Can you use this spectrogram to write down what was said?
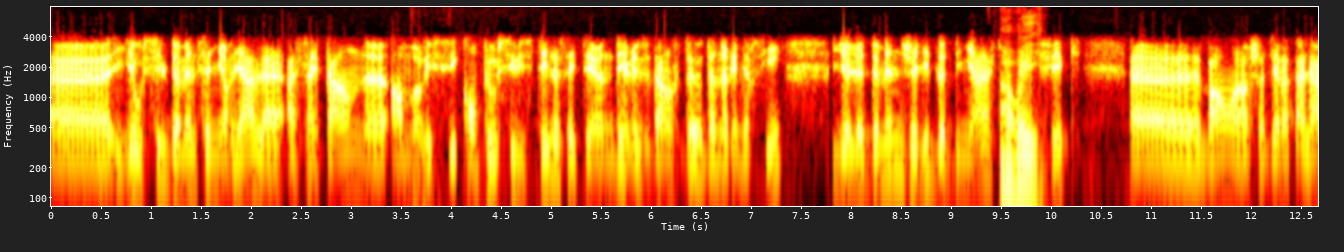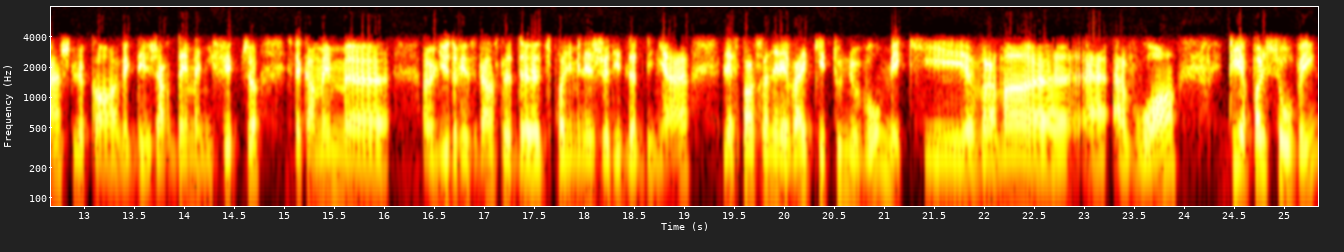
Euh, il y a aussi le domaine seigneurial à, à Sainte-Anne euh, en Mauricie qu'on peut aussi visiter. Là, ça a été une des résidences de- d'Honoré Mercier. Il y a le domaine joli de Lotbinière qui Ah est oui. magnifique. Euh, bon, en Chaudière-Appalaches, là, qu'on- avec des jardins magnifiques, tout ça. C'était quand même euh, un lieu de résidence là, de- du premier ministre Joly de Lotbinière. L'espace René Lévesque qui est tout nouveau, mais qui est vraiment euh, à, à voir. Puis il y a Paul Sauvé,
